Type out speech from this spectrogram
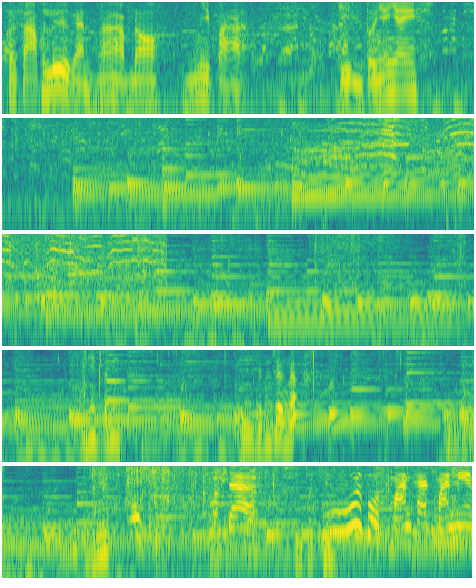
เพิ่นซาเพิ่นลือกันนะครับเนาะมีป่าจีนตัวใหญ่ๆนี่เป็นนี่เห็นเรื่องแล้วตัวนี้จ้ากินปลาชิมอุ้ยบดมันคักมันเนี่ย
